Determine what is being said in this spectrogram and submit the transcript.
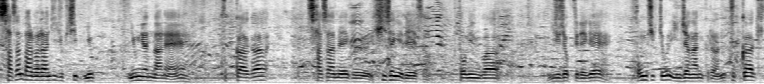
사삼 발발한 지 66년 만에 국가가 사삼의 그 희생에 대해서 도민과 유족들에게 공식적으로 인정한 그런 국가 기-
